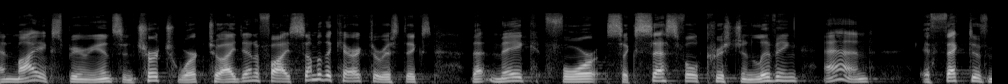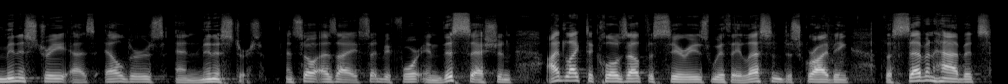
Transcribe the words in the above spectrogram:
and my experience in church work to identify some of the characteristics that make for successful Christian living and effective ministry as elders and ministers. And so as I said before, in this session, I'd like to close out the series with a lesson describing the seven habits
